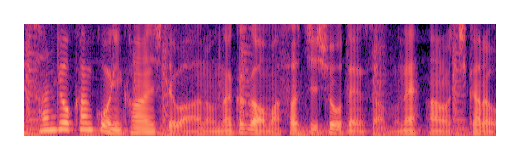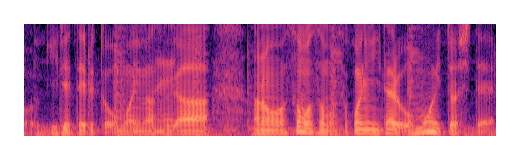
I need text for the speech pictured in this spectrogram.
産業観光に関してはあの中川正知商店さんもねあの力を入れてると思いますが、ね、あのそもそもそこに至る思いとして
